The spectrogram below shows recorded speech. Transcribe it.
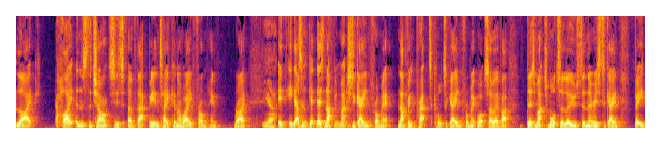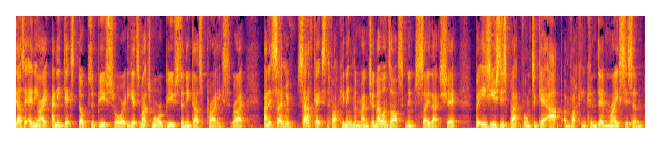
like heightens the chances of that being taken away from him. Right? Yeah. It, he doesn't get. There's nothing much to gain from it. Nothing practical to gain from it whatsoever. There's much more to lose than there is to gain. But he does it anyway, and he gets dogs abuse for it. He gets much more abuse than he does praise. Right? And it's same with Southgate's the fucking England manager. No one's asking him to say that shit. But he's used his platform to get up and fucking condemn racism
